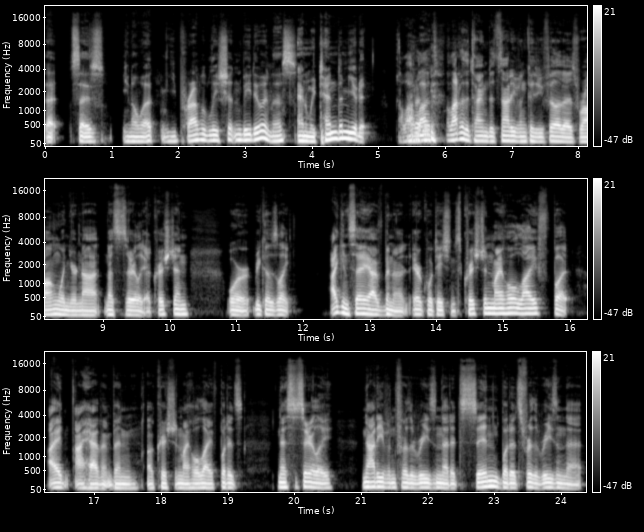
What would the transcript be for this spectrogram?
that says, you know what, you probably shouldn't be doing this. And we tend to mute it. A lot, A of lot. The, a lot of the times, it's not even because you feel that it's wrong when you're not necessarily a Christian, or because like I can say I've been an air quotations Christian my whole life, but I I haven't been a Christian my whole life. But it's necessarily not even for the reason that it's sin, but it's for the reason that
